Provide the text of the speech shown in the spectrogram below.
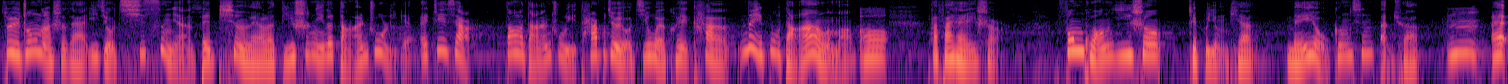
最终呢是在一九七四年被聘为了迪士尼的档案助理。哎，这下当了档案助理，他不就有机会可以看内部档案了吗？哦，他发现一事儿，《疯狂医生》这部影片没有更新版权，嗯，哎，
